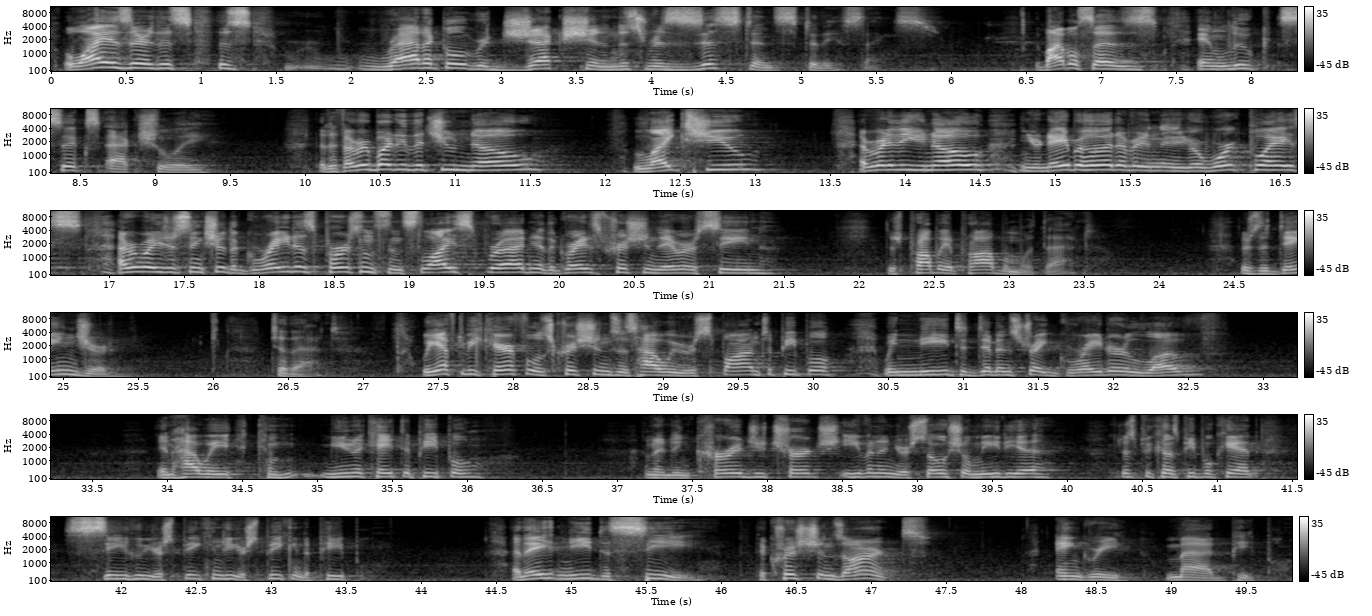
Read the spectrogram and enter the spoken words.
But why is there this, this radical rejection, this resistance to these things? The Bible says in Luke 6, actually, that if everybody that you know likes you, everybody that you know in your neighborhood, in your workplace, everybody just thinks you're the greatest person since sliced bread and you're the greatest Christian they've ever seen, there's probably a problem with that. There's a danger to that. We have to be careful as Christians as how we respond to people. We need to demonstrate greater love in how we communicate to people. And I'd encourage you, church, even in your social media, just because people can't see who you're speaking to, you're speaking to people. And they need to see that Christians aren't angry, mad people.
